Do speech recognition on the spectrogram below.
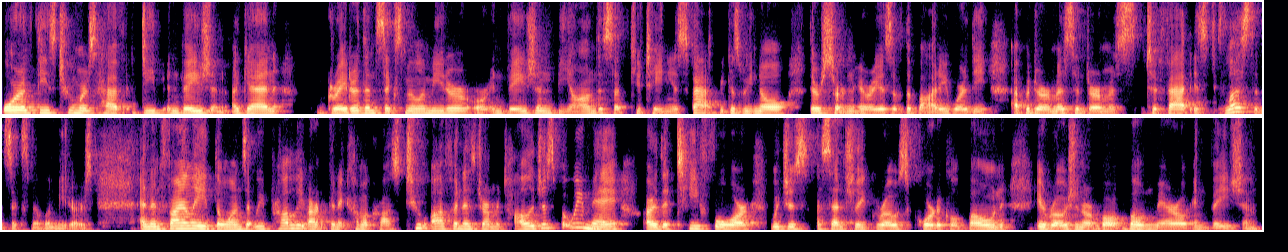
Or if these tumors have deep invasion, again, greater than six millimeter or invasion beyond the subcutaneous fat because we know there are certain areas of the body where the epidermis and dermis to fat is less than six millimeters. And then finally, the ones that we probably aren't going to come across too often as dermatologists, but we may, are the T4, which is essentially gross cortical bone erosion or bone marrow invasion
